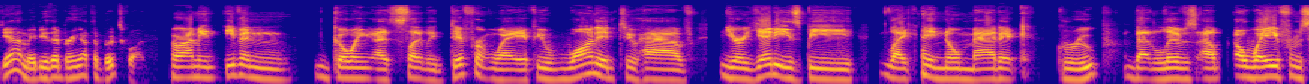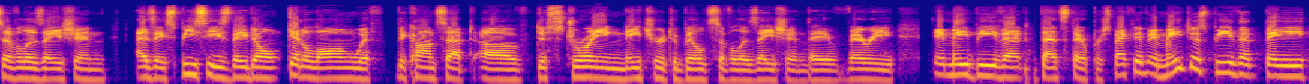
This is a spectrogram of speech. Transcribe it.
yeah maybe they bring out the brute squad or i mean even going a slightly different way if you wanted to have your yetis be like a nomadic group that lives out away from civilization as a species, they don't get along with the concept of destroying nature to build civilization. They're very, it may be that that's their perspective. It may just be that they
